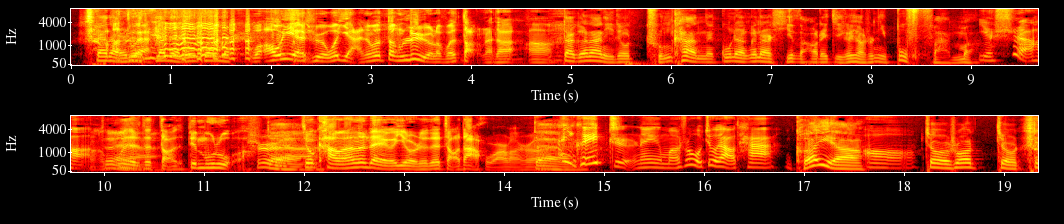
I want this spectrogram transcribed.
待到人家对三点钟关门，我熬夜去，我眼睛都瞪绿了，我等着他啊。大哥，那你就纯看那姑娘跟那儿洗澡这几个小时，你不烦吗？也是哈。估计得等憋不住，是啊就看完了这个，一会儿就得找大活了，是吧？对，哎，你可以指那个吗？说我就要他。可以啊，哦就是说，就是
